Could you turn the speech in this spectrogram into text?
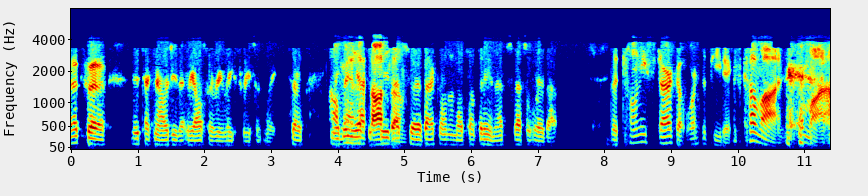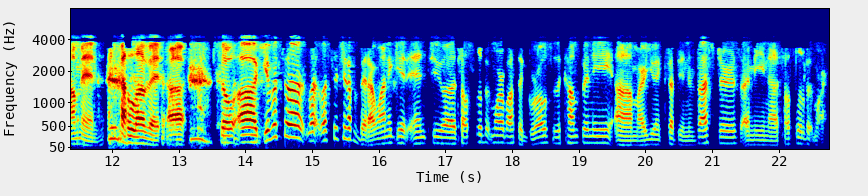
that's a new technology that we also released recently. So Oh man, that's awesome. That's the background of my company, and that's that's what we're about. The Tony Stark of orthopedics. Come on, come on, I'm in. I love it. Uh, so, uh, give us a let, us switch it up a bit. I want to get into uh, tell us a little bit more about the growth of the company. Um, are you accepting investors? I mean, uh, tell us a little bit more.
